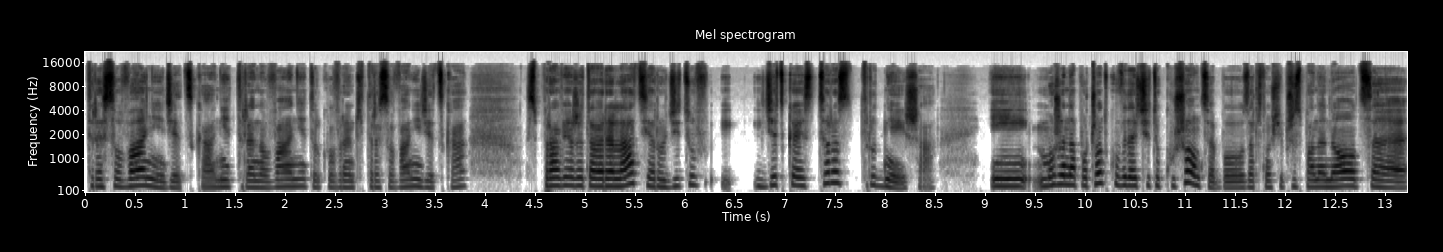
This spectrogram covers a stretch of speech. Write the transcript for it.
tresowanie dziecka, nie trenowanie, tylko wręcz tresowanie dziecka, sprawia, że ta relacja rodziców i, i dziecka jest coraz trudniejsza. I może na początku wydać się to kuszące, bo zaczną się przespane noce,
